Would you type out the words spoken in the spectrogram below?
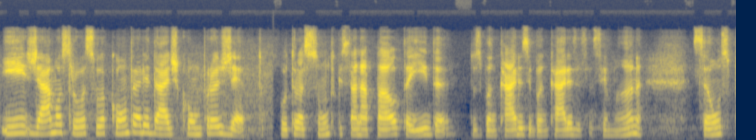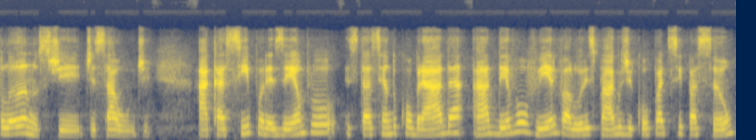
e já mostrou a sua contrariedade com o projeto. Outro assunto que está na pauta aí da, dos bancários e bancárias essa semana são os planos de, de saúde. A CACI, por exemplo, está sendo cobrada a devolver valores pagos de coparticipação,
